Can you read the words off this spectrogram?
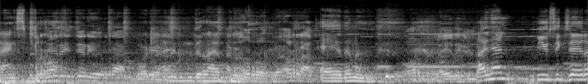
താങ്ക്സ് ബ്രോ എന്ത് റാപ്പ് ഏതാണ്? അത് ഞാൻ മ്യൂസിക് ചെയർ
